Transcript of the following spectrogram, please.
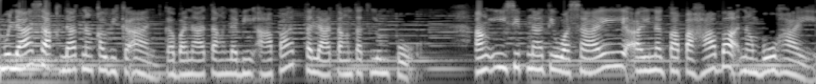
Mula sa Aklat ng Kawikaan, Kabanatang 14, Talatang 30. Ang isip na tiwasay ay nagpapahaba ng buhay,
